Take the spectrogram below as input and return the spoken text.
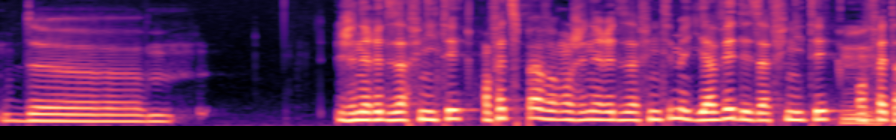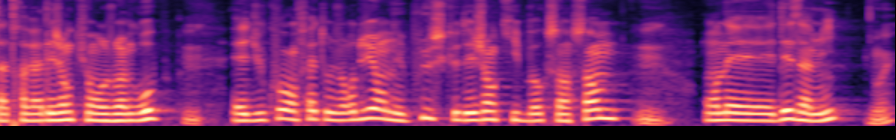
De générer des affinités. En fait, c'est pas vraiment générer des affinités, mais il y avait des affinités Mm. en fait à travers les gens qui ont rejoint le groupe. Mm. Et du coup, en fait, aujourd'hui, on est plus que des gens qui boxent ensemble. Mm. On est des amis. Ouais.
